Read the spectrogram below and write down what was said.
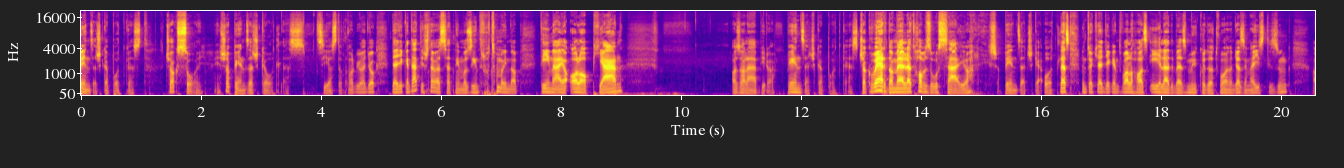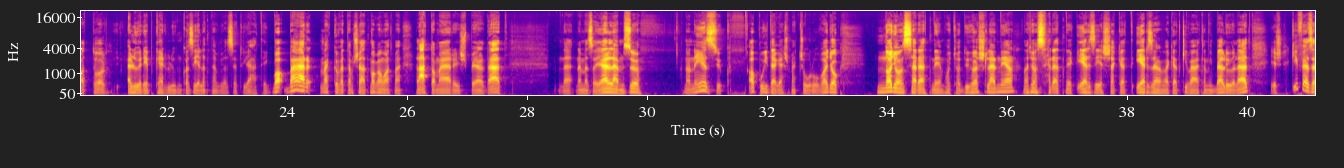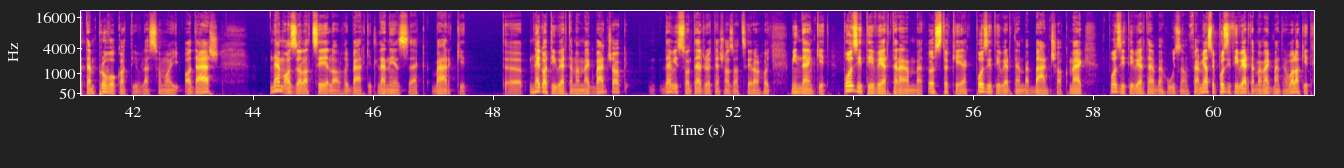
Pénzeske Podcast. Csak szólj, és a pénzeske ott lesz. Sziasztok, Norbi vagyok. De egyébként át is nevezhetném az intrót a mai nap témája alapján az alábira. Pénzecske podcast. Csak Verda mellett habzó szájjal, és a pénzecske ott lesz. Mint hogyha egyébként valaha az életben ez működött volna, hogy azért, mert isztizünk, attól előrébb kerülünk az életnevezetű játékba. Bár megkövetem saját magamat, mert láttam erre is példát, de nem ez a jellemző. Na nézzük. Apu ideges, mert csóró vagyok. Nagyon szeretném, hogyha dühös lennél, nagyon szeretnék érzéseket, érzelmeket kiváltani belőled, és kifejezetten provokatív lesz a mai adás. Nem azzal a célral, hogy bárkit lenézzek, bárkit ö, negatív értelemben megbántsak, de viszont erőteljesen az a célral, hogy mindenkit pozitív értelemben ösztökélyek, pozitív értelemben bántsak meg, pozitív értelemben húzzam fel. Mi az, hogy pozitív értelemben megbántani valakit?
